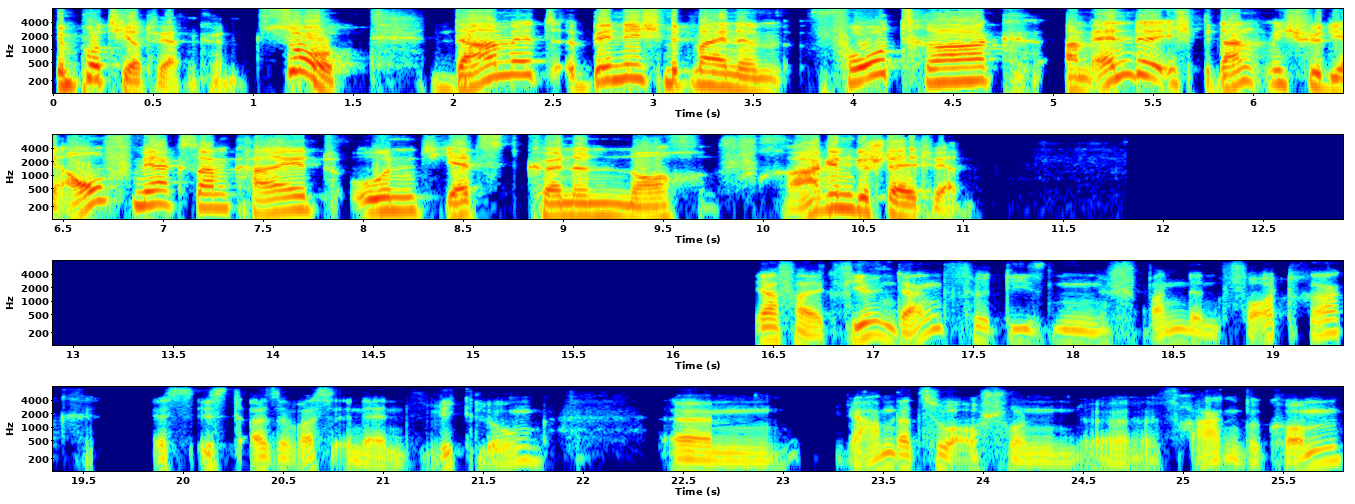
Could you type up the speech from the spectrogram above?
importiert werden können. So, damit bin ich mit meinem Vortrag am Ende. Ich bedanke mich für die Aufmerksamkeit und jetzt können noch Fragen gestellt werden. Ja, Falk, vielen Dank für diesen spannenden Vortrag. Es ist also was in der Entwicklung. Ähm, wir haben dazu auch schon äh, Fragen bekommen.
